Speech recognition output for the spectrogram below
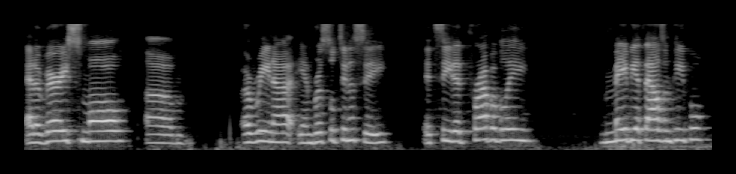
at a very small um, arena in Bristol, Tennessee. It seated probably maybe a thousand people.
